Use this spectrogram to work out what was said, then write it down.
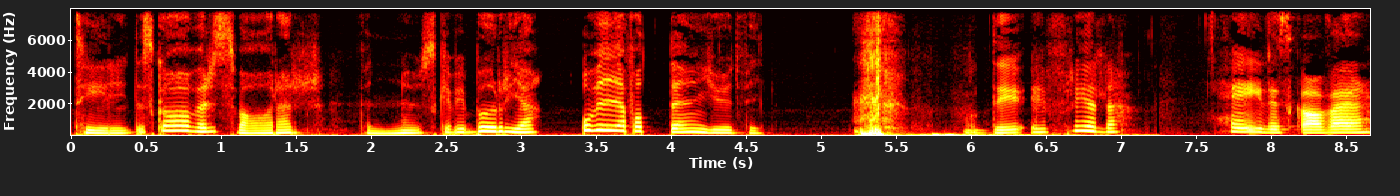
till Det skaver svarar. För nu ska vi börja och vi har fått en ljudfil. Och det är fredag. Hej, det skaver.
